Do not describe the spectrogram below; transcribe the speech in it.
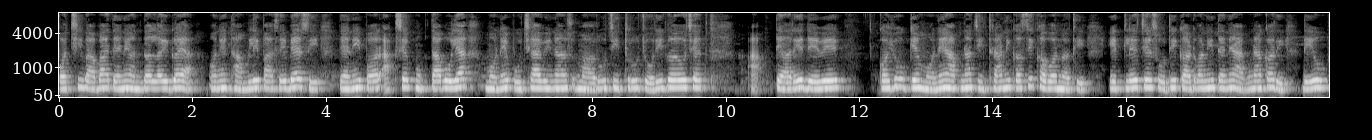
પછી બાબા તેને અંદર લઈ ગયા અને થાંભલી પાસે બેસી. તેની પર આક્ષેપ મૂકતા બોલ્યા, મને પૂછ્યા વિના મારું ચિત્રું ચોરી ગયો છે. ત્યારે દેવે કહ્યું કે, મને આપના ચિત્રાની કશી ખબર નથી. એટલે જે શોધી કાઢવાની તેને આજ્ઞા કરી, દેવ,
